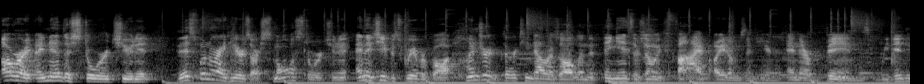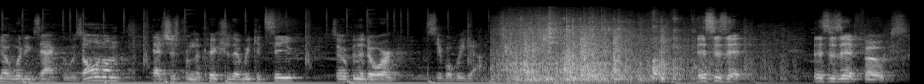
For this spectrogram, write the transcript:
All right, another storage unit. This one right here is our smallest storage unit and the cheapest we ever bought, $113 all in. The thing is, there's only five items in here and they're bins. We didn't know what exactly was on them. That's just from the picture that we could see. So open the door, see what we got. This is it. This is it, folks.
